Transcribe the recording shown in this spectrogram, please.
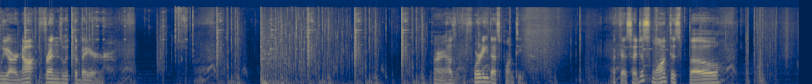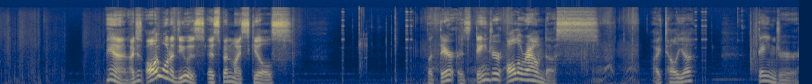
We are not friends with the bear. Alright, how's it? 40? That's plenty. Okay, so I just want this bow. Man, I just all I want to do is, is spend my skills. But there is danger all around us. I tell ya. Danger.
